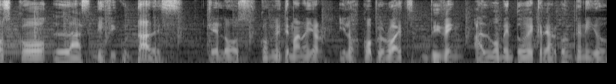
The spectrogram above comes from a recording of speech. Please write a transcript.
conozco las dificultades que los community managers y los copyrights viven al momento de crear contenido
